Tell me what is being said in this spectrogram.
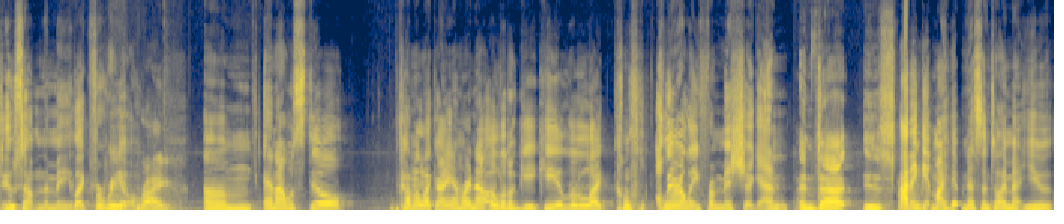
do something to me, like for real. Right. Um, and I was still kind of like I am right now, a little geeky, a little like clearly from Michigan. And that is I didn't get my hipness until I met you.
